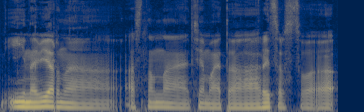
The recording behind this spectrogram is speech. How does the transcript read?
И, наверное, основная тема — это рыцарство,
